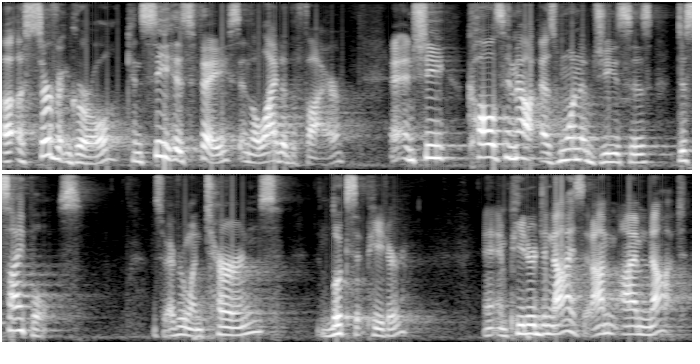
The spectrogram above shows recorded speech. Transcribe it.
a servant girl can see his face in the light of the fire, and she calls him out as one of Jesus' disciples. And so everyone turns and looks at Peter, and Peter denies it. I'm, I'm not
